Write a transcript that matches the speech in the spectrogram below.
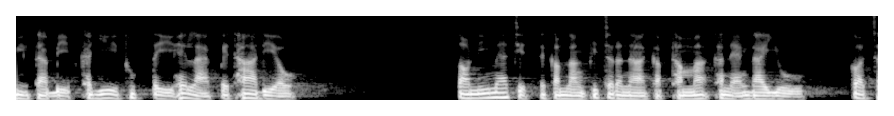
มีแต่บีบขยี้ทุบตีให้แหลกไปท่าเดียว ตอนนี้แม่จิตจะกำลังพิจารณากับธรรมะแขนงใดอยู่ ก็จ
